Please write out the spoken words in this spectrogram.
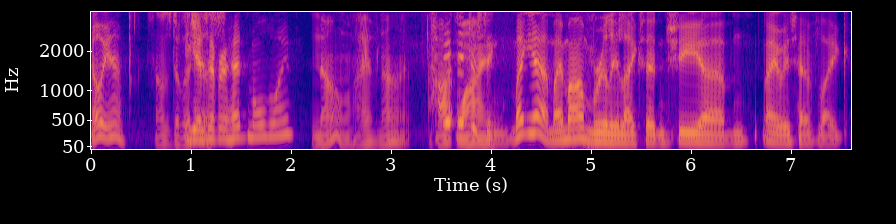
Oh yeah. Sounds delicious. You guys ever had mulled wine? No, I have not. Hot it's wine. interesting. My, yeah, my mom really likes it, and she. Um, I always have like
